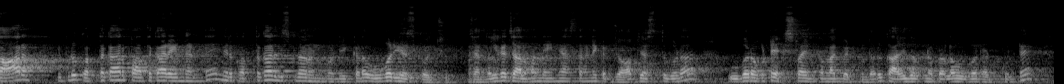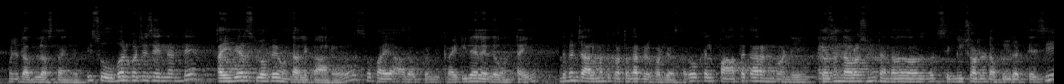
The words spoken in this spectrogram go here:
కార్ ఇప్పుడు కొత్త కార్ పాత కార్ ఏంటంటే మీరు కొత్త కార్ తీసుకున్నారు అనుకోండి ఇక్కడ ఊబర్ చేసుకోవచ్చు. జనరల్గా చాలా మంది ఏం చేస్తారంటే ఇక్కడ జాబ్ చేస్తూ కూడా ఊబర్ ఒకటి ఎక్స్ట్రా ఇన్కమ్ లాగా పెట్టుకుంటారు. ఖాళీ దొరికినప్పుడల్లా ఊబర్ నడుపుకుంటే కొంచెం డబ్బులు వస్తాయని చెప్పి. సో ఊబర్కి వచ్చేసి ఏంటంటే ఫైవ్ ఇయర్స్ లోపే ఉండాలి కారు. సో ఫైవ్ అదొక కొంచెం క్రైటీరియాలు ఏదో ఉంటాయి. అందుకని చాలా మంది కొత్త కార్ ప్రిఫర్ చేస్తారు. ఒకవేళ పాత కార్ అనుకోండి థౌసండ్ డాలర్స్ నుంచి టెన్ థౌసండ్ డాలర్స్ సింగిల్ షాట్లో డబ్బులు కట్టేసి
